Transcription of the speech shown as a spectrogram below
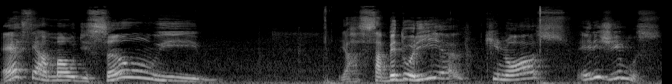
Essa é a maldição e, e a sabedoria que nós erigimos.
